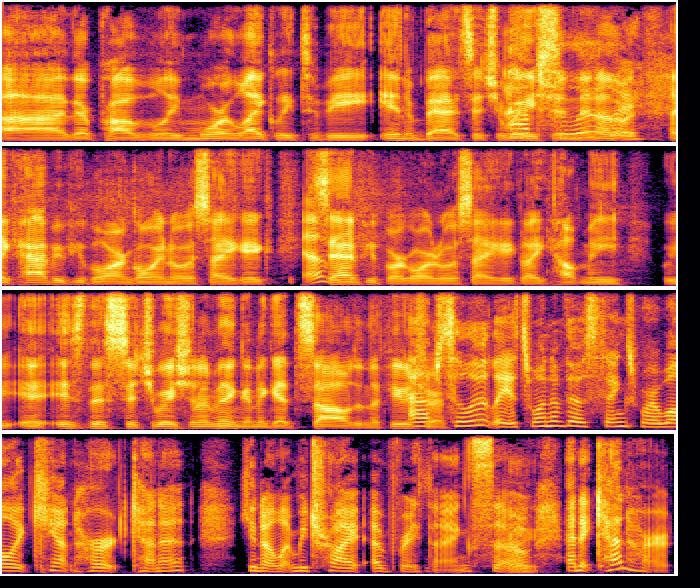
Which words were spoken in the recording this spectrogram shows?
uh, they're probably more likely to be in a bad situation than other. Absolutely. Like happy people aren't going to a psychic. Sad people are going to a psychic. Like help me. We- Is this situation I'm in going to get solved in the future? Absolutely. It's one of those things where, well, it can't hurt, can it? You know, let me try everything. So, Right. and it can hurt.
